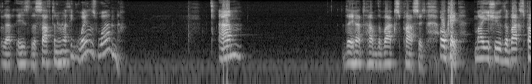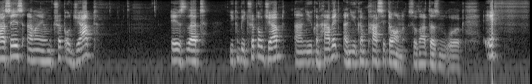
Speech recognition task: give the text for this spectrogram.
that is this afternoon, I think Wales won. Um, they had to have the vax passes. Okay, my issue with the vax passes, and I am triple jabbed, is that you can be triple jabbed and you can have it and you can pass it on so that doesn't work if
